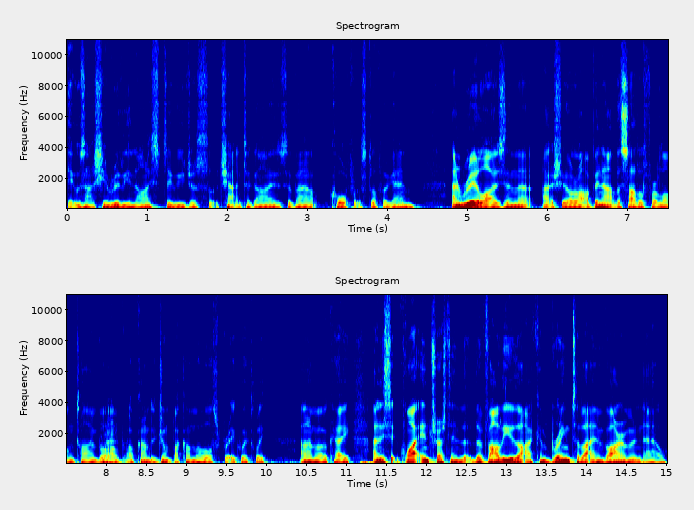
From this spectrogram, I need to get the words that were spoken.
it was actually really nice to be just sort of chatting to guys about corporate stuff again, and realizing that actually, all right, I've been out of the saddle for a long time, but Right. I've, I've kind of jumped back on the horse pretty quickly, and I'm okay. And it's quite interesting that the value that I can bring to that environment now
